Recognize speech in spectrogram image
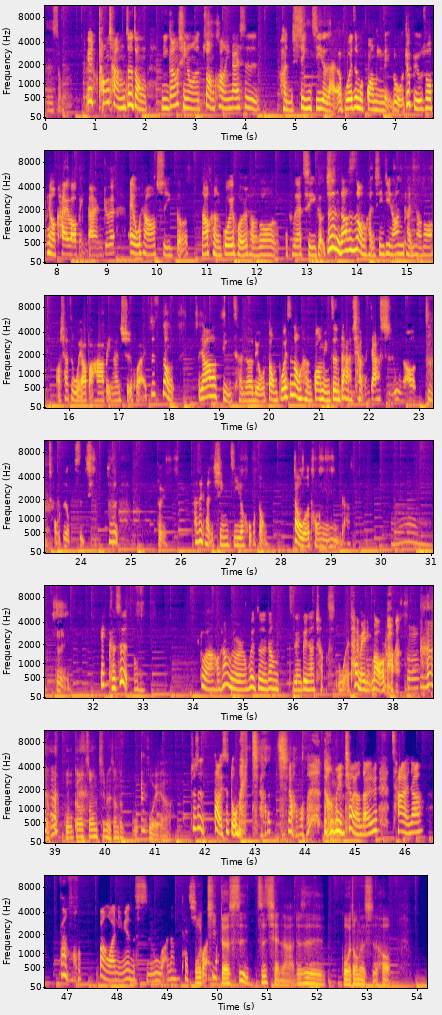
这是什么？因为通常这种你刚刚形容的状况，应该是很心机的来，而不会这么光明磊落。就比如说朋友开一包饼干，你觉得，哎、欸，我想要吃一个。然后可能过一会儿就想说，我可不可以再吃一个？就是你知道是这种很心机，然后你肯定想说，哦，下次我也要把它饼干吃回来。就是这种比较底层的流动，不会是那种很光明正大抢人家食物然后记仇这种事情。就是对，它是一个很心机的活动，在我的童年里啦。哦，对，哎，可是，嗯。对啊，好像没有人会真的这样直接跟人家抢食物，哎，太没礼貌了吧？国高中基本上都不会啊。就是到底是多没家教啊，多没教养，才去插人家饭碗饭碗里面的食物啊？那太奇怪了。我记得是之前啦，就是国中的时候，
